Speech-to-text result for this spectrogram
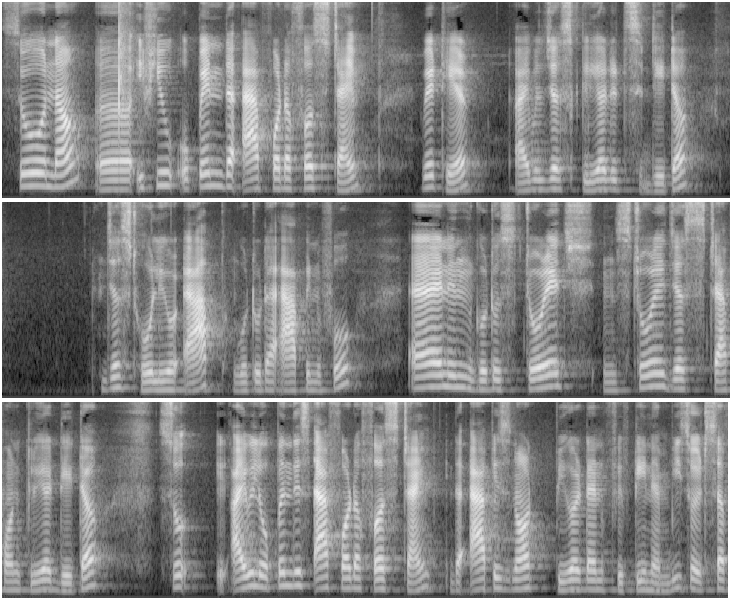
so now uh, if you open the app for the first time wait here. I will just clear its data. Just hold your app go to the app info and in go to storage. In storage just tap on clear data. So I will open this app for the first time. The app is not bigger than 15 MB. So it's a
